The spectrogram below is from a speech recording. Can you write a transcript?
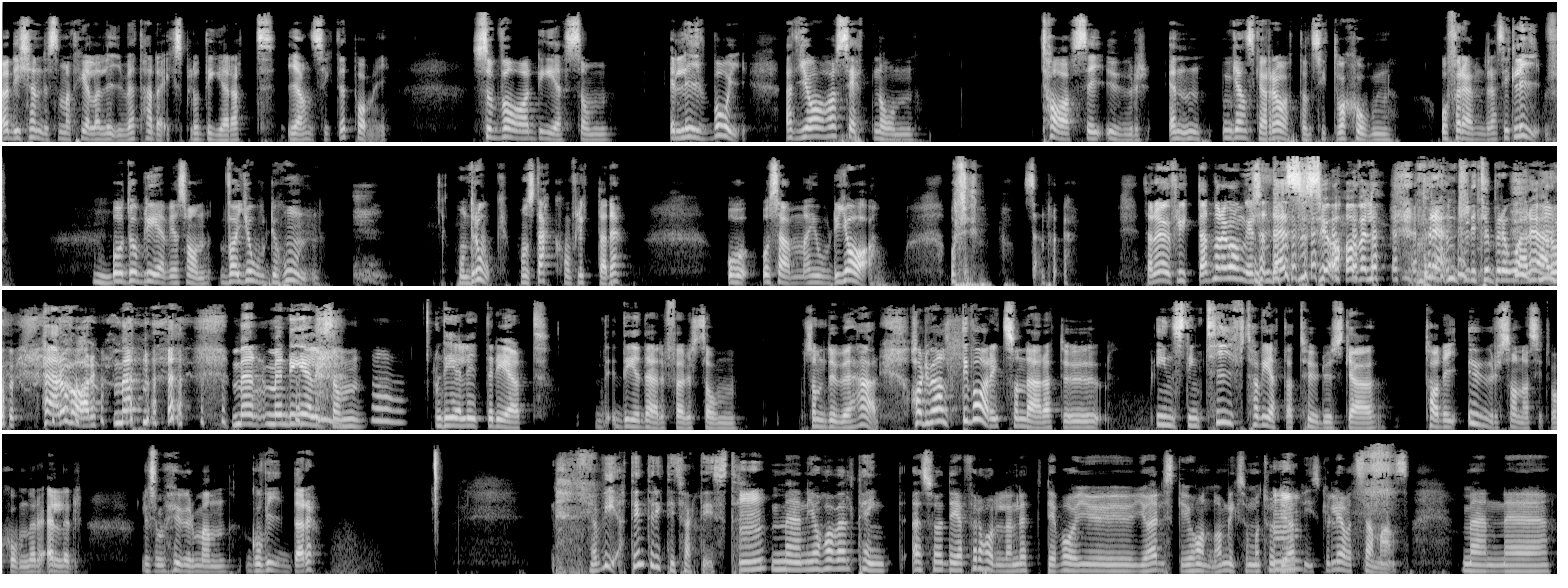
Ja, det kändes som att hela livet hade exploderat i ansiktet på mig. Så var det som en livboj. Att jag har sett någon ta sig ur en, en ganska röten situation och förändra sitt liv. Mm. Och då blev jag sån, vad gjorde hon? Hon drog, hon stack, hon flyttade. Och, och samma gjorde jag. Och sen har jag Sen har jag flyttat några gånger sedan dess så jag har väl bränt lite broar här och, här och var. Men, men, men det är liksom, det är lite det att det- är därför som, som du är här. Har du alltid varit sån där att du instinktivt har vetat hur du ska ta dig ur sådana situationer eller liksom hur man går vidare? Jag vet inte riktigt faktiskt. Mm. Men jag har väl tänkt, alltså det förhållandet, det var ju, jag älskar ju honom liksom och trodde ju Mm. att vi skulle leva tillsammans. Men eh, eh,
